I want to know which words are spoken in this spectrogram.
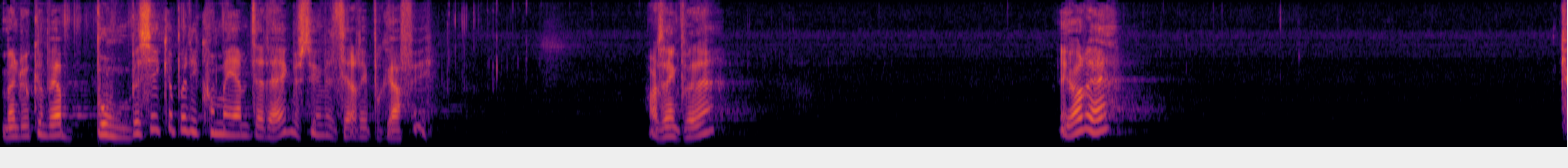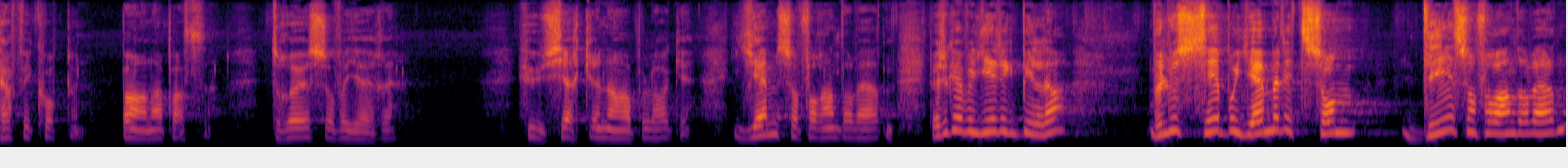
Men du kan være bombesikker på at de kommer hjem til deg hvis du inviterer dem på kaffe. Har du tenkt på det? Gjør det. Kaffekoppen, barnepasset, drøs over gjerdet. Huskirker i nabolaget. Hjem som forandrer verden. Vet du hva Jeg vil gi deg bilder. Vil du se på hjemmet ditt som det som forandrer verden?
